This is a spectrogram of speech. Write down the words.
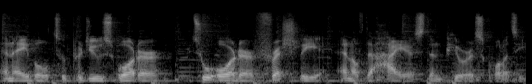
and able to produce water to order freshly and of the highest and purest quality.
